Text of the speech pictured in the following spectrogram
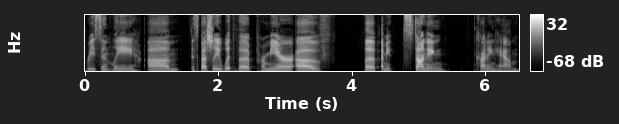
recently um, especially with the premiere of the i mean stunning cunningham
